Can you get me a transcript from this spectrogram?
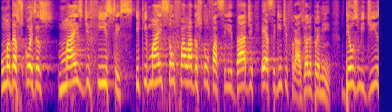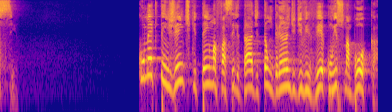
Uma das coisas mais difíceis e que mais são faladas com facilidade é a seguinte frase: olha para mim. Deus me disse. Como é que tem gente que tem uma facilidade tão grande de viver com isso na boca?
